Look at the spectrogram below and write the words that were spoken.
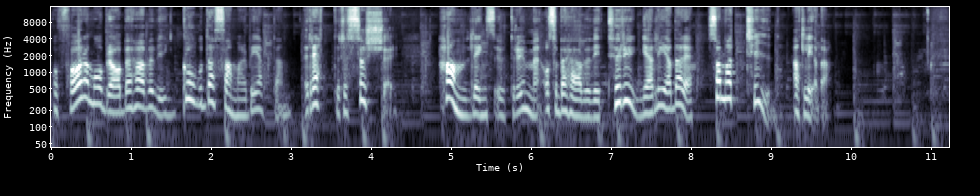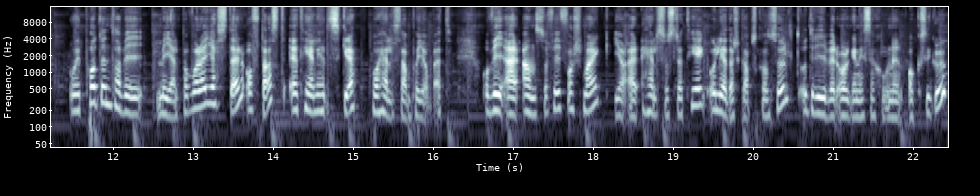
och för att må bra behöver vi goda samarbeten, rätt resurser, handlingsutrymme och så behöver vi trygga ledare som har tid att leda. Och i podden tar vi med hjälp av våra gäster oftast ett helhetsgrepp på hälsan på jobbet. Och vi är Ann-Sofie Forsmark, jag är hälsostrateg och ledarskapskonsult och driver organisationen Oxigroup.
